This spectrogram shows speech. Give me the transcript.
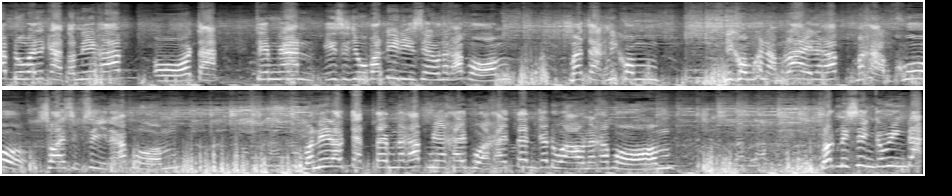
ครับ ดูบรรยากาศตอนนี้ครับ โอ้จากทีมงาน ECU Body Diesel นะครับผม มาจากนิคมนิคมขนำไร่นะครับมะขามคู่ซอย 14 นะครับผม วันนี้เราจัดเต็มนะครับ เมียใครผัวใครเต้นก็ดูเอานะครับผม รถไม่ซิ่งก็วิ่งได้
